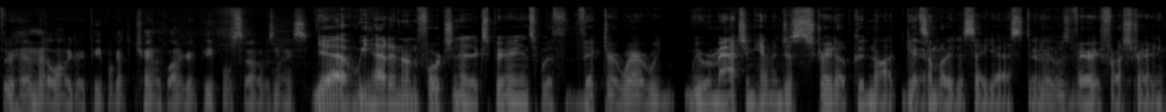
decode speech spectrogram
through him, met a lot of great people. Got to train with a lot of great people, so it was nice. Yeah, we had an unfortunate experience with Victor where we we were matching him and just straight up could not get Yeah. somebody to say yes, dude. Yeah. It was very frustrating.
